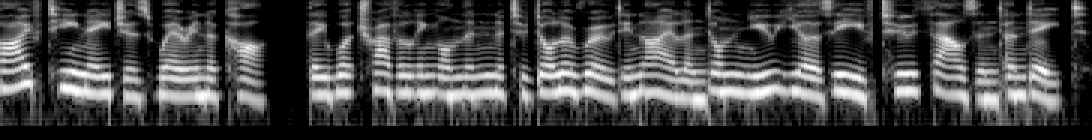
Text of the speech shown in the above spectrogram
Five teenagers were in a car, they were traveling on the Natudollar Road in Ireland on New Year's Eve 2008.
